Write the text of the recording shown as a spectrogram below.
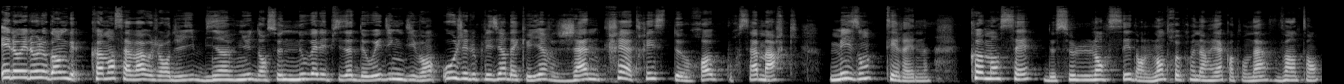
Hello hello le gang, comment ça va aujourd'hui? Bienvenue dans ce nouvel épisode de Wedding Divan où j'ai le plaisir d'accueillir Jeanne, créatrice de robes pour sa marque Maison Terraine. Comment c'est de se lancer dans l'entrepreneuriat quand on a 20 ans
